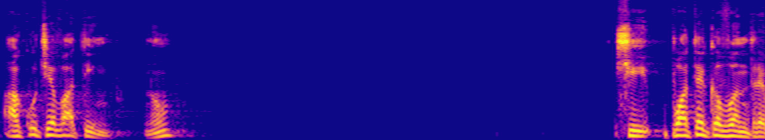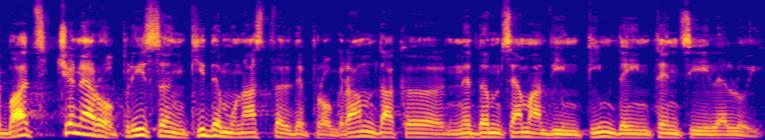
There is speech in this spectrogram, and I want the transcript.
acum ceva timp, nu? Și poate că vă întrebați ce ne-ar opri să închidem un astfel de program dacă ne dăm seama din timp de intențiile lui.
